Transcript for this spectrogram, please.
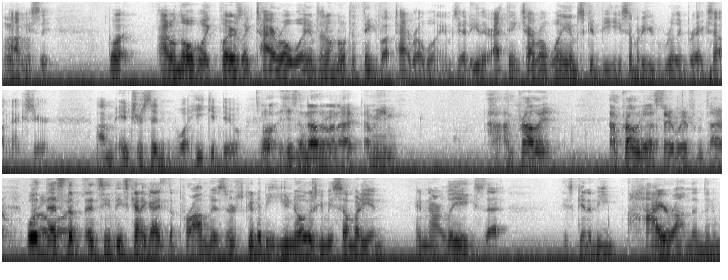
Mm-hmm. obviously. But I don't know, like players like Tyrell Williams. I don't know what to think about Tyrell Williams yet either. I think Tyrell Williams could be somebody who really breaks out next year. I'm interested in what he could do. Well, he's another one. I I mean, I'm probably I'm probably going to stay away from Tyrell. Well, that's Williams. the see these kind of guys. The problem is there's going to be you know there's going to be somebody in in our leagues that is going to be higher on them than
